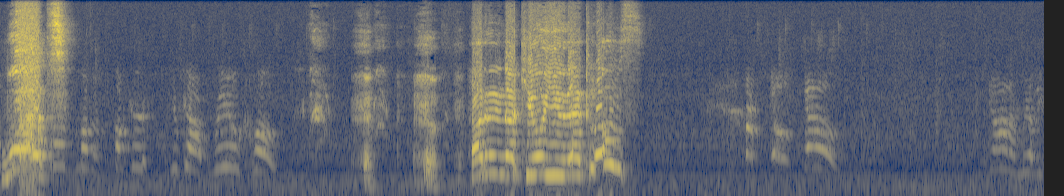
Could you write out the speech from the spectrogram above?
What? the fuck, Motherfucker, you got real close. How did it not kill you that close? I don't know. God, I'm really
